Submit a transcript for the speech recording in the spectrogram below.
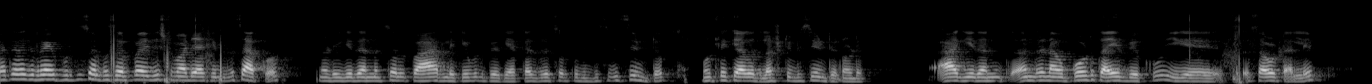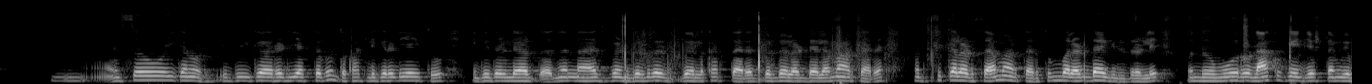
ಮತ್ತೆ ಅದಕ್ಕೆ ಡ್ರೈ ಫ್ರೂಟ್ಸ್ ಸ್ವಲ್ಪ ಸ್ವಲ್ಪ ಅಡ್ಜಸ್ಟ್ ಮಾಡಿ ಹಾಕಿದರೆ ಸಾಕು. ನೋಡಿ, ಈಗ ಇದನ್ನು ಸ್ವಲ್ಪ ಆರಲಿಕ್ಕೆ ಬಿಡಬೇಕು. ಯಾಕಂದರೆ ಸ್ವಲ್ಪ ಬಿಸಿ ಬಿಸಿ ಉಂಟು. ಮುಟ್ಲಿಕ್ಕೆ ಆಗೋದಿಲ್ಲ, ಅಷ್ಟು ಬಿಸಿ ಉಂಟು ನೋಡಿ. ಆಗಿ ಇದನ್ನು ಅಂದರೆ ನಾವು ಗೋಟುತ್ತಾ ಇರಬೇಕು ಹೀಗೆ ಸೌಟಲ್ಲಿ. ಸೊ ಈಗ ನೋಡಿ, ಇದು ಈಗ ರೆಡಿ ಆಗ್ತಾ ಬಂತು. ಕಟ್ಟಲಿಕ್ಕೆ ರೆಡಿ ಆಯಿತು. ಈಗ ಇದರಲ್ಲಿ ನನ್ನ ಹಸ್ಬೆಂಡ್ ದೊಡ್ಡ ದೊಡ್ಡದೆಲ್ಲ ಕಟ್ತಾರೆ. ದೊಡ್ಡ ಲಡ್ಡು ಎಲ್ಲ ಮಾಡ್ತಾರೆ. ಮತ್ತು ಚಿಕ್ಕ ಲಡ್ಡು ಸಹ ಮಾಡ್ತಾರೆ. ತುಂಬ ಲಡ್ಡಾಗಿದೆ ಇದರಲ್ಲಿ. ಒಂದು ಮೂರು ನಾಲ್ಕು ಕೆ ಜಿಯಷ್ಟು ನಮಗೆ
